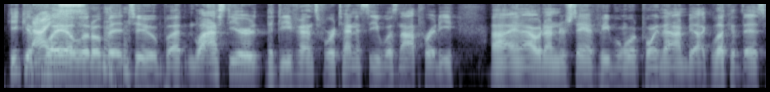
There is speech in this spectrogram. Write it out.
he could nice. play a little bit too. But last year, the defense for Tennessee was not pretty. Uh, and I would understand if people would point that out and be like, look at this.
